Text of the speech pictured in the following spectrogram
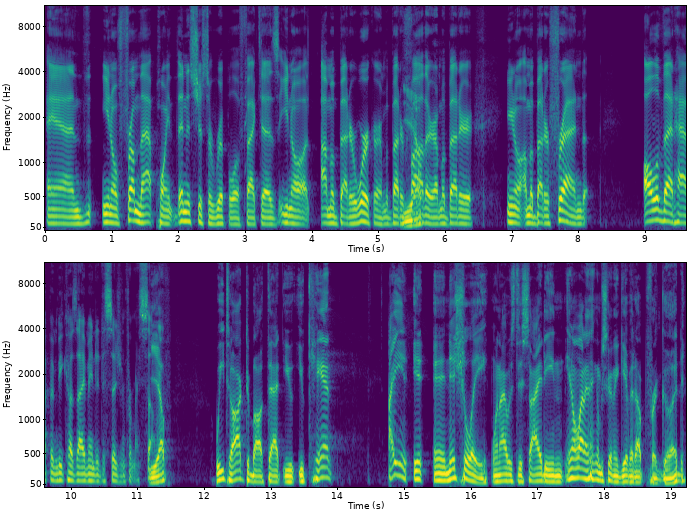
And you know, from that point, then it's just a ripple effect as, you know, I'm a better worker, I'm a better father, I'm a better, you know, I'm a better friend. All of that happened because I made a decision for myself. Yep. We talked about that. You you can't. I i- initially when I was deciding, you know what, I think I'm just going to give it up for good.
